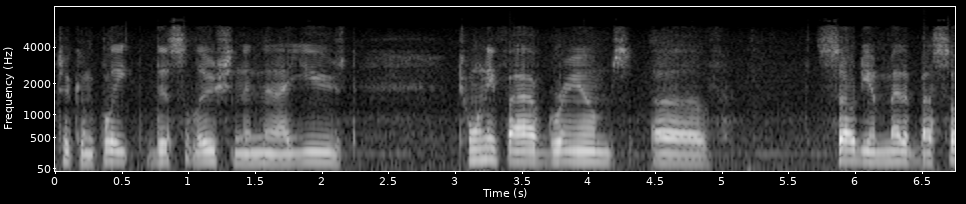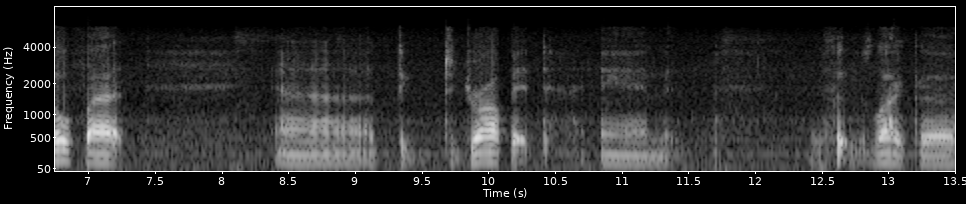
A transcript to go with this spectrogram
to complete the dissolution and then I used 25 grams of sodium metabisulfite uh, to, to drop it. And it was like uh,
